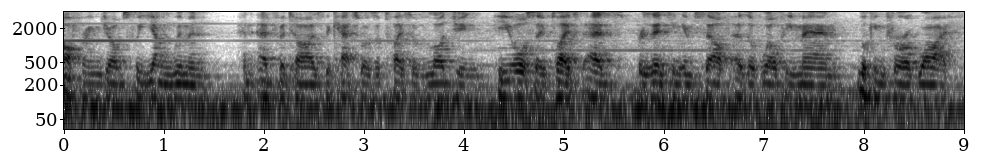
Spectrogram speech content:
offering jobs for young women and advertised the castle as a place of lodging. He also placed ads presenting himself as a wealthy man looking for a wife.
